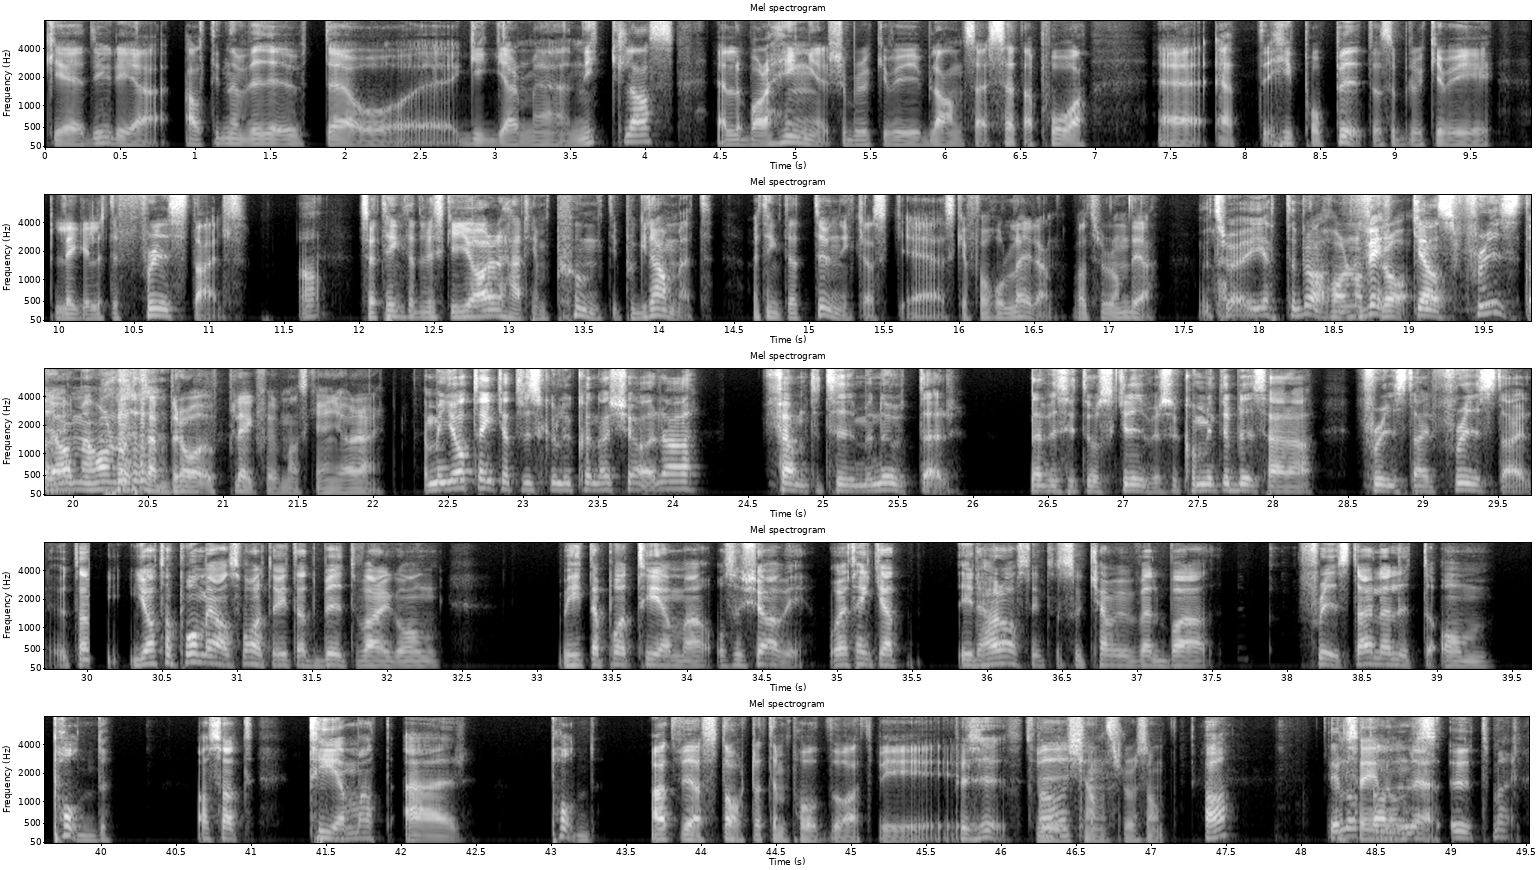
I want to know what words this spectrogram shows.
Eh, det är ju det, alltid när vi är ute och eh, giggar med Niklas eller bara hänger så brukar vi ibland sätta på eh, ett hiphop-beat och så brukar vi lägga lite freestyles. Ja. Så jag tänkte att vi ska göra det här till en punkt i programmet. Jag tänkte att du Niklas ska, få hålla i den. Vad tror du om det? Det tror jag är jättebra. Har något bra? Veckans freestyle. Ja, men har du något så bra upplägg för hur man ska göra det här? Ja, men jag tänker att vi skulle kunna köra 5-10 minuter när vi sitter och skriver så det kommer inte bli så här freestyle freestyle utan jag tar på mig ansvaret att hitta ett beat varje gång. Vi hittar på ett tema och så kör vi. Och jag tänker att i det här avsnittet så kan vi väl bara freestyla lite om podd. Alltså att temat är podd. Att vi har startat en podd och att vi, Precis. att vi Ja, känslor och sånt. Ja. Det Vad låter alldeles utmärkt.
